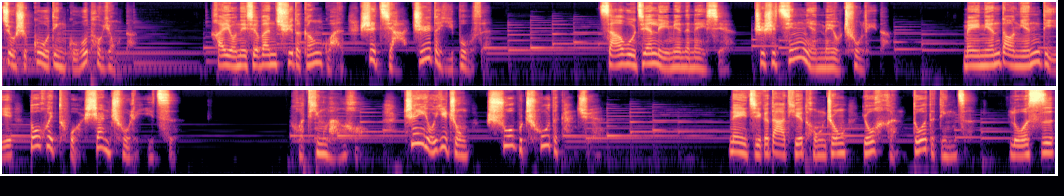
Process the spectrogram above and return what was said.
就是固定骨头用的，还有那些弯曲的钢管是假肢的一部分。杂物间里面的那些只是今年没有处理的，每年到年底都会妥善处理一次。我听完后，真有一种说不出的感觉。那几个大铁桶中有很多的钉子、螺丝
